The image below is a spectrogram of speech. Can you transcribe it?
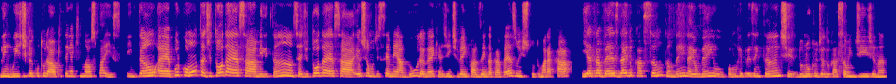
linguística e cultural que tem aqui no nosso país. Então, é, por conta de toda essa militância, de toda essa, eu chamo de semeadura, né, que a gente vem fazendo através do Instituto Maracá, e através da educação também, né, eu venho como representante do Núcleo de Educação Indígena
